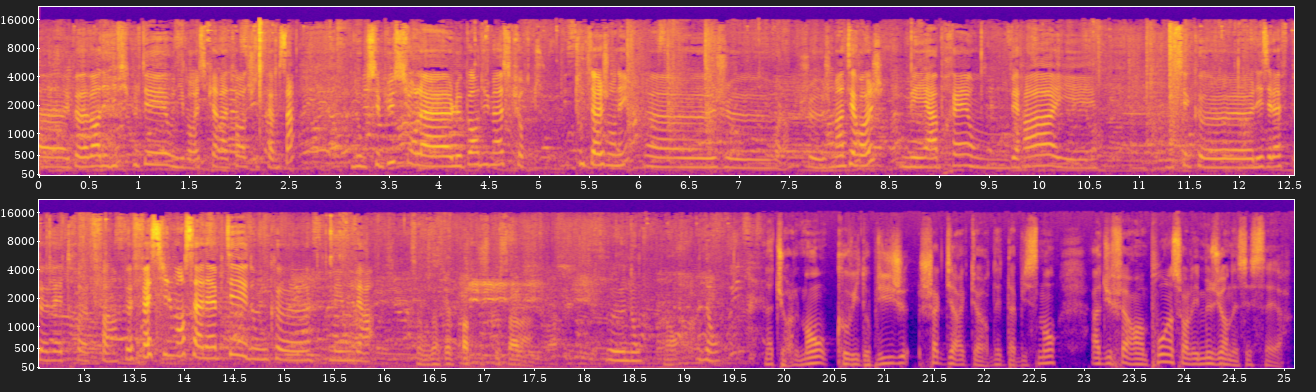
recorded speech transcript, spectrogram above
euh, ils peuvent avoir des difficultés au niveau respiratoire, des choses comme ça. Donc, c'est plus sur la- le port du masque sur toute la journée. Je voilà, je, je m'interroge, mais après, on verra et on sait que les élèves peuvent être, enfin, peuvent facilement s'adapter. Donc, euh, mais on verra. Ça vous inquiète pas plus que ça là Euh, non, Non. non. Naturellement, Covid oblige, chaque directeur d'établissement a dû faire un point sur les mesures nécessaires,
